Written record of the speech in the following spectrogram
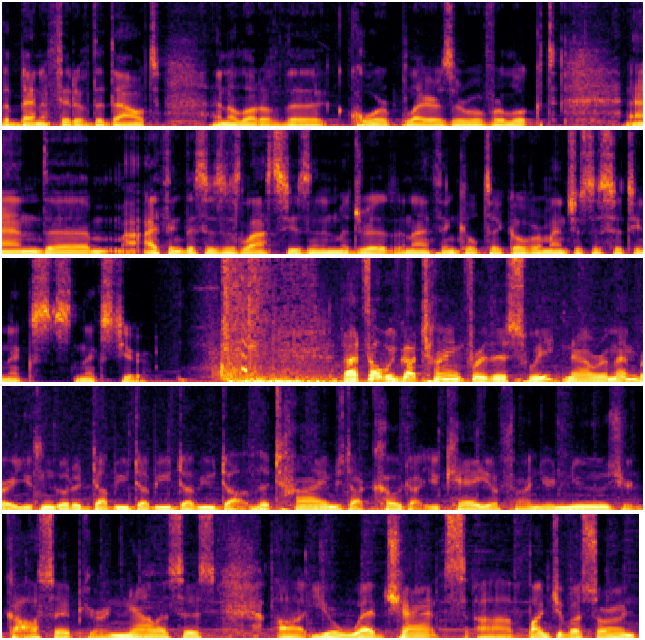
the, benefit of the doubt, and a lot of the core players are overlooked. And um, I think this is his last season in Madrid, and I think he'll take over Manchester City next next year. That's all we've got time for this week. Now, remember, you can go to www.thetimes.co.uk. You'll find your news, your gossip, your analysis, uh, your web chats. Uh, a bunch of us are on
